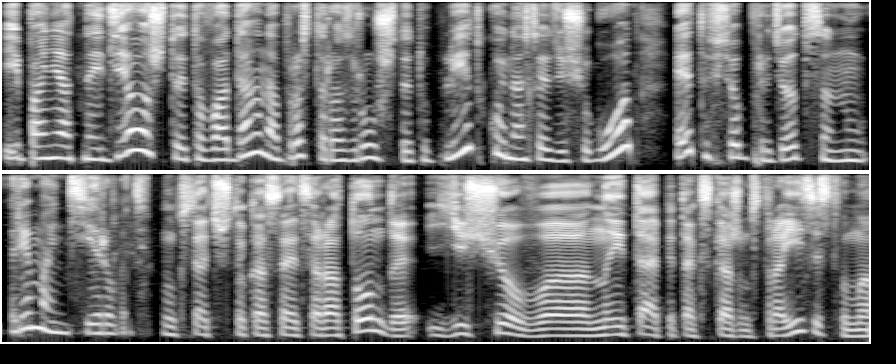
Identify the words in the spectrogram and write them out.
И понятное дело, что эта вода, она просто разрушит эту плитку, и на следующий год это все придется, ну, ремонтировать. Ну, кстати, что касается ротонды, еще в, на этапе, так скажем, строительства мы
